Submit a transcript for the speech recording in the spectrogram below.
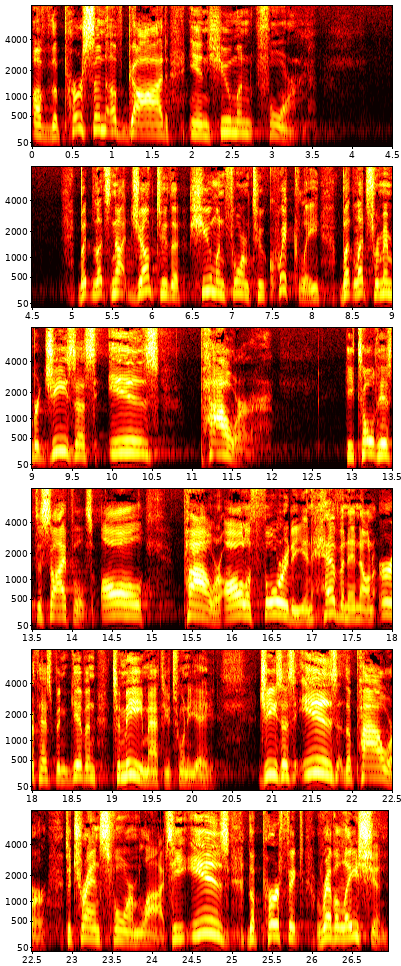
of the person of God in human form. But let's not jump to the human form too quickly, but let's remember Jesus is power. He told his disciples, All power, all authority in heaven and on earth has been given to me, Matthew 28. Jesus is the power to transform lives. He is the perfect revelation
